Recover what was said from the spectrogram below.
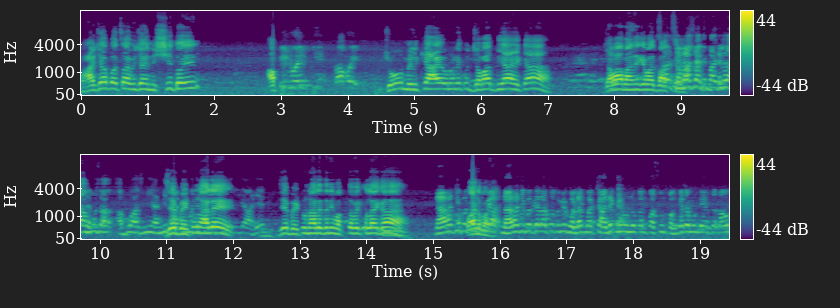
भाजपचा विजय निश्चित होईल. आप जो मिलके आए उन्होंने कुछ जवाब दिया है क्या जवाब आने के बाद बात करें. जे भेटून आले. जे भेटून आले त्यांनी वक्तव्य केलंय का? नाराजीबद्दल तुम्ही बघा. नाराजीबद्दल आता तुम्ही बोललात. मागच्या अनेक निवडणुकांपासून पंकजा मुंडे यांचं नाव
